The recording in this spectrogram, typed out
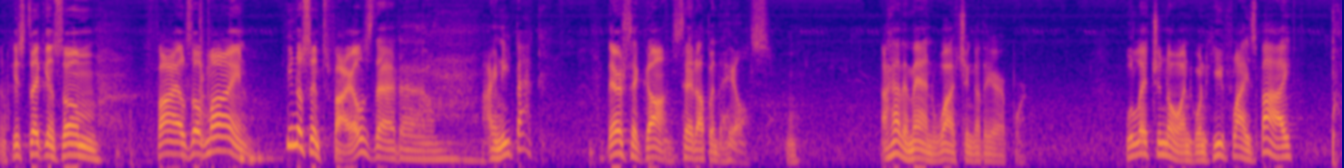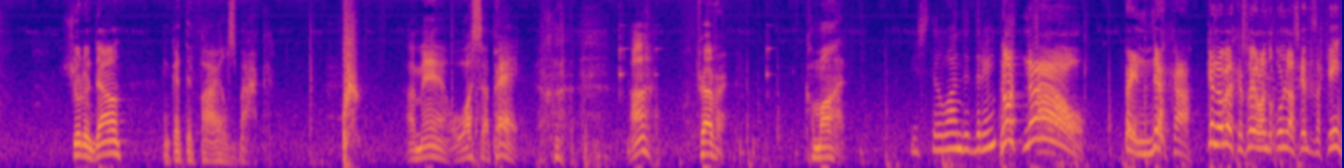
And he's taking some files of mine. Innocent files that um, I need back. There's a gun set up in the hills. I have a man watching at the airport. We'll let you know, and when he flies by, shoot him down and get the files back. A man, what's a pay? huh? Trevor, come on. You still want the drink? Not now! Pendeja! ¿Qué no ves que estoy hablando con las gentes aquí?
